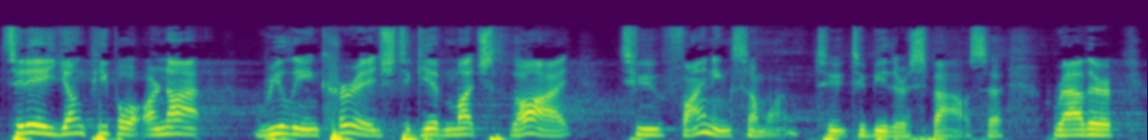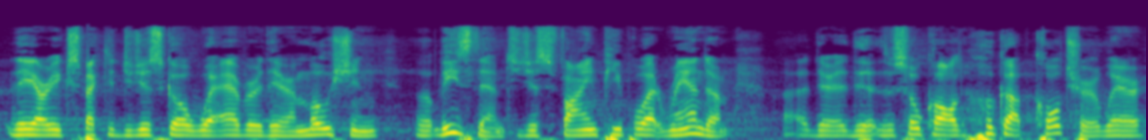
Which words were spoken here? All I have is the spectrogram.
today, young people are not really encouraged to give much thought to finding someone to, to be their spouse. Uh, rather, they are expected to just go wherever their emotion uh, leads them, to just find people at random. Uh, the, the, the, so-called hookup culture where,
